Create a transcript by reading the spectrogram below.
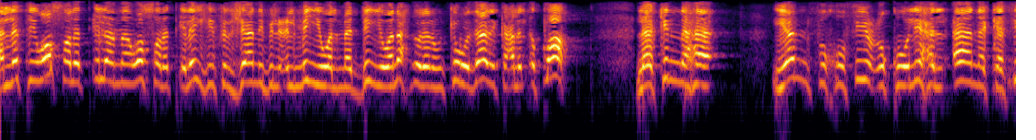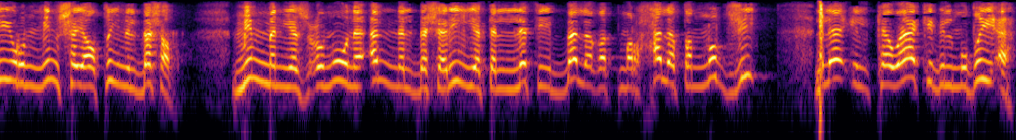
التي وصلت إلى ما وصلت إليه في الجانب العلمي والمادي ونحن لا ننكر ذلك على الإطلاق لكنها ينفخ في عقولها الآن كثير من شياطين البشر ممن يزعمون أن البشرية التي بلغت مرحلة النضج لا الكواكب المضيئة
